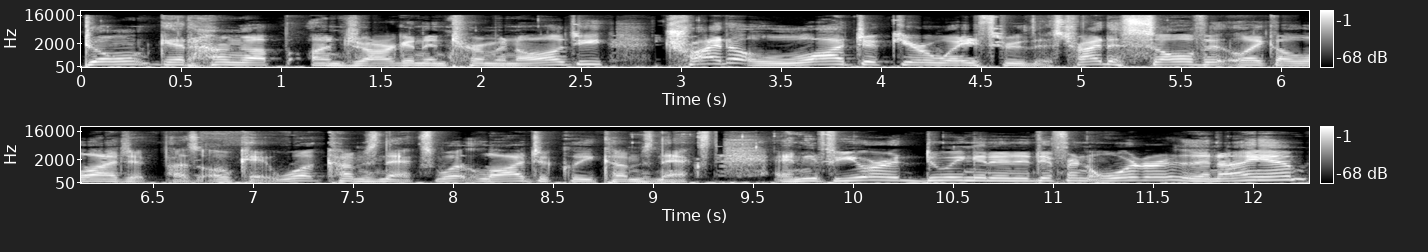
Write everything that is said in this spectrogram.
don't get hung up on jargon and terminology. Try to logic your way through this. Try to solve it like a logic puzzle. Okay, what comes next? What logically comes next? And if you're doing it in a different order than I am,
